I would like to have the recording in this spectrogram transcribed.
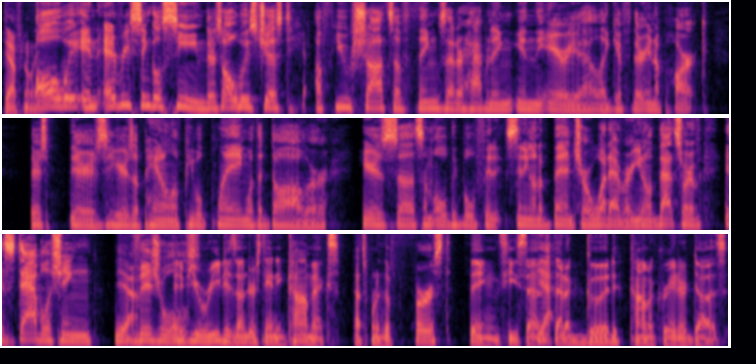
Definitely. Always in every single scene, there's always just a few shots of things that are happening in the area. Like if they're in a park, there's there's here's a panel of people playing with a dog, or here's uh, some old people fit, sitting on a bench, or whatever. You know that sort of establishing yeah. visuals. And if you read his Understanding Comics, that's one of the first things he says Yeah. that a good comic creator does.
